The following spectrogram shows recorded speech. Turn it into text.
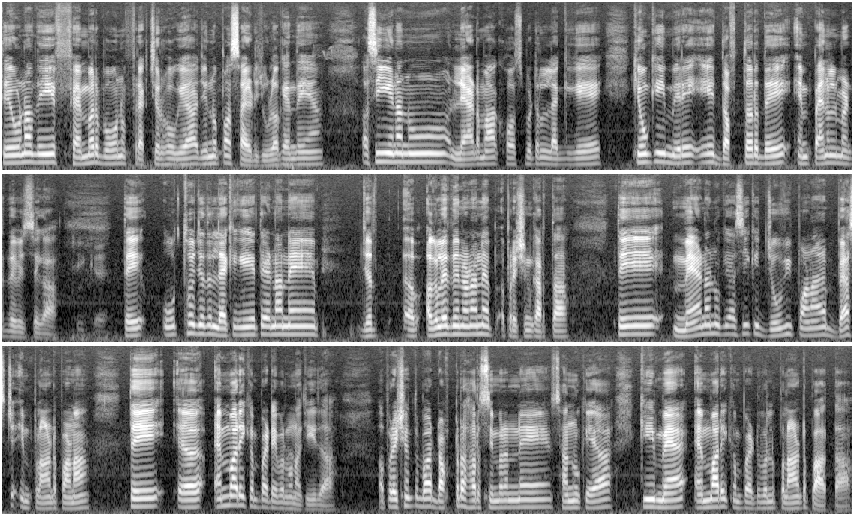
ਤੇ ਉਹਨਾਂ ਦੇ ਫੈਮਰ ਬੋਨ ਫ੍ਰੈਕਚਰ ਹੋ ਗਿਆ ਜਿਹਨੂੰ ਆਪਾਂ ਸਾਈਡ ਜੂਲਾ ਕਹਿੰਦੇ ਆ ਅਸੀਂ ਇਹਨਾਂ ਨੂੰ ਲੈਂਡਮਾਰਕ ਹਸਪੀਟਲ ਲੱਗ ਗਏ ਕਿਉਂਕਿ ਮੇਰੇ ਇਹ ਦਫ਼ਤਰ ਦੇ ਇੰਪੈਨਲਮੈਂਟ ਦੇ ਵਿੱਚ ਸੀਗਾ। ਠੀਕ ਹੈ। ਤੇ ਉੱਥੋਂ ਜਦੋਂ ਲੈ ਕੇ ਗਏ ਤੇ ਇਹਨਾਂ ਨੇ ਜਦ ਅਗਲੇ ਦਿਨ ਉਹਨਾਂ ਨੇ ਆਪਰੇਸ਼ਨ ਕਰਤਾ। ਤੇ ਮੈਂ ਇਹਨਾਂ ਨੂੰ ਕਿਹਾ ਸੀ ਕਿ ਜੋ ਵੀ ਪਾਣਾ ਹੈ ਬੈਸਟ ਇੰਪਲਾਂਟ ਪਾਣਾ ਤੇ ਐਮ ਆਰ ਆਈ ਕੰਪੈਟੀਬਲ ਹੋਣਾ ਚਾਹੀਦਾ। ਆਪਰੇਸ਼ਨ ਤੋਂ ਬਾਅਦ ਡਾਕਟਰ ਹਰਸਿਮਰਨ ਨੇ ਸਾਨੂੰ ਕਿਹਾ ਕਿ ਮੈਂ M R I compatible plant ਪਾਤਾ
